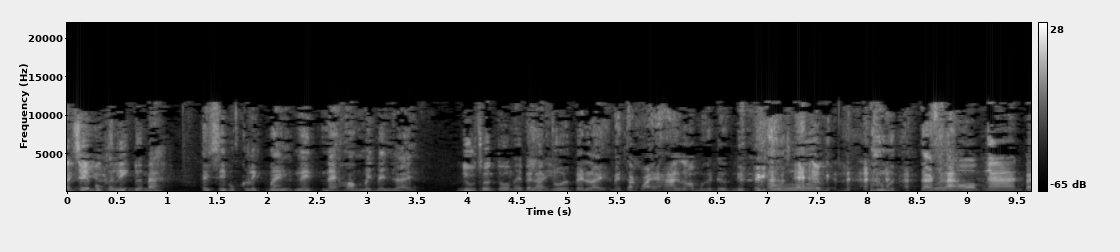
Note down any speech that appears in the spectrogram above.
มันเสียบุคลิกด้วยไหมไอ้สีบุคลิกไหมในในห้องไม่เป็นไร อยู่ส่วนตัวไม่เป็นไรส่วตัวไม่เป็นไรไม่ตะไคร่ห้างต้องเอามือดึงนี่โอ้แช่กันนะแต่เวถ้าลาออกงานไป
